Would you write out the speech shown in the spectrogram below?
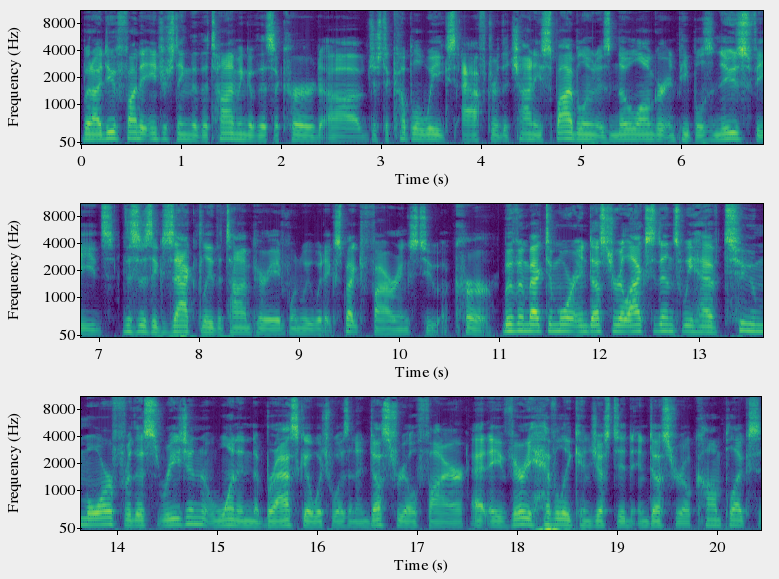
but I do find it interesting that the timing of this occurred uh, just a couple of weeks after the Chinese spy balloon is no longer in people's news feeds. This is exactly the time period when we would expect firings to occur. Moving back to more industrial accidents, we have two more for this region one in Nebraska, which was an industrial fire at a very heavily congested industrial complex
